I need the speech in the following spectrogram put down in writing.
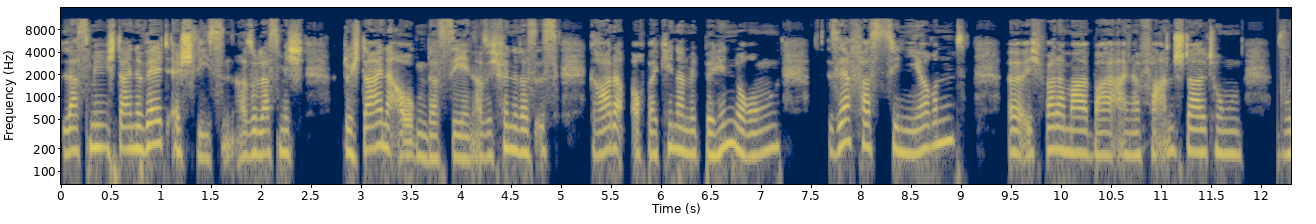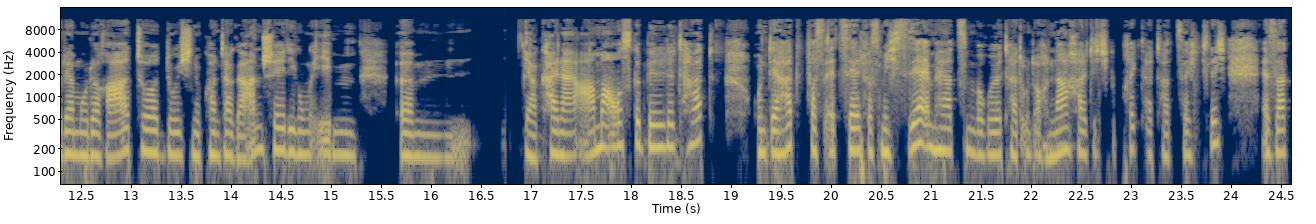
lass mich deine Welt erschließen. Also lass mich durch deine Augen das sehen. Also ich finde, das ist gerade auch bei Kindern mit Behinderungen sehr faszinierend. Äh, ich war da mal bei einer Veranstaltung, wo der Moderator durch eine Konterganschädigung eben ähm, ja keine Arme ausgebildet hat und der hat was erzählt, was mich sehr im Herzen berührt hat und auch nachhaltig geprägt hat tatsächlich. Er sagt,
